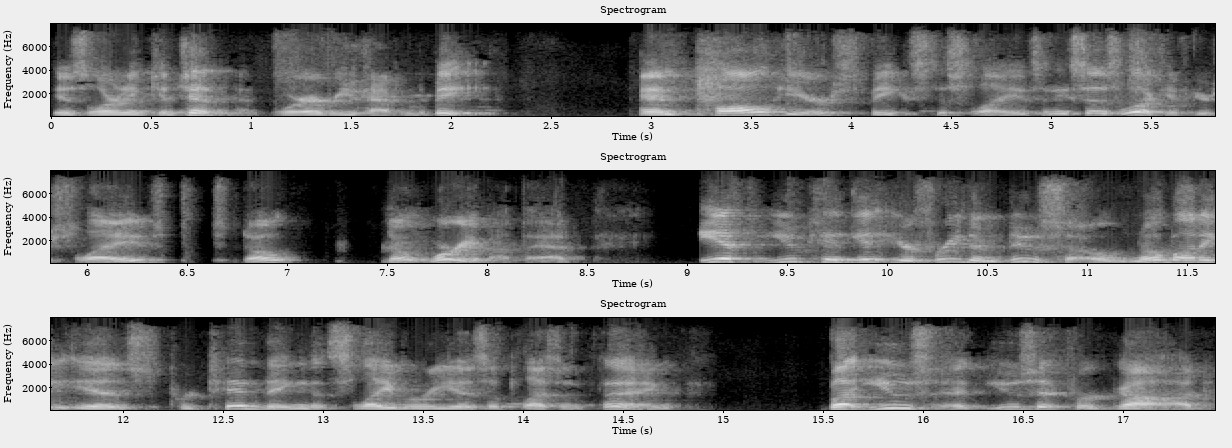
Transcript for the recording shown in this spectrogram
is learning contentment wherever you happen to be. And Paul here speaks to slaves and he says, look, if you're slaves, don't don't worry about that. If you can get your freedom, do so. Nobody is pretending that slavery is a pleasant thing, but use it, use it for God,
